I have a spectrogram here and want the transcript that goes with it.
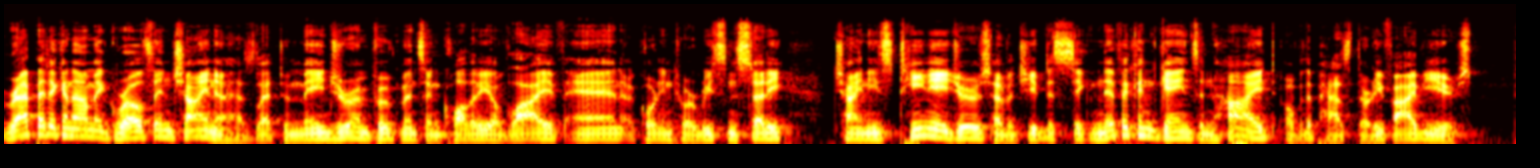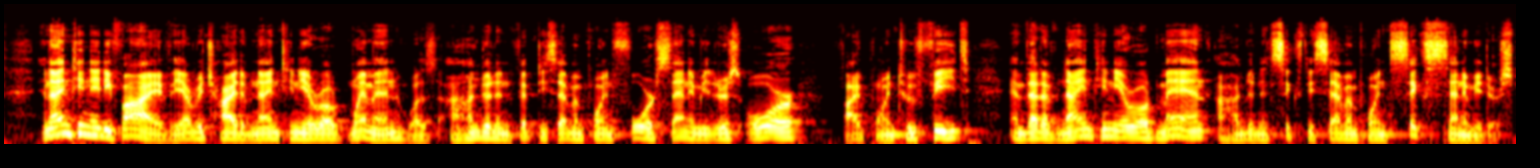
Rapid economic growth in China has led to major improvements in quality of life, and according to a recent study, Chinese teenagers have achieved significant gains in height over the past 35 years. In 1985, the average height of 19 year old women was 157.4 centimeters or 5.2 feet, and that of 19 year old men 167.6 centimeters.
